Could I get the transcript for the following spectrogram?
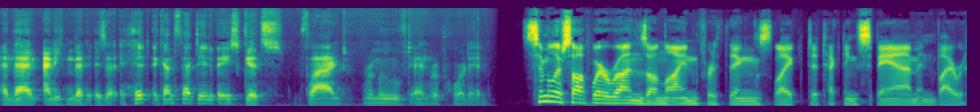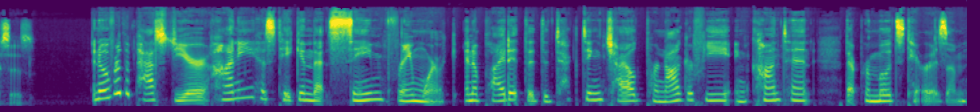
And then anything that is a hit against that database gets flagged, removed, and reported. Similar software runs online for things like detecting spam and viruses. And over the past year, Hani has taken that same framework and applied it to detecting child pornography and content that promotes terrorism.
